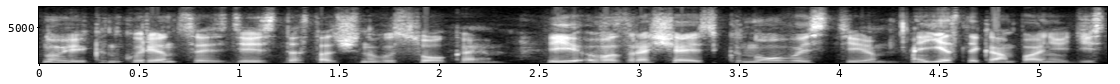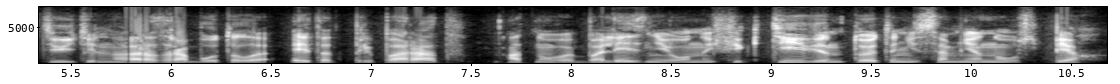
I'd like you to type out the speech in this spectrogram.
Ну и конкуренция здесь достаточно высокая. И возвращаясь к новости, если компания действительно разработала этот препарат от новой болезни, и он эффективен, то это несомненно успех.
